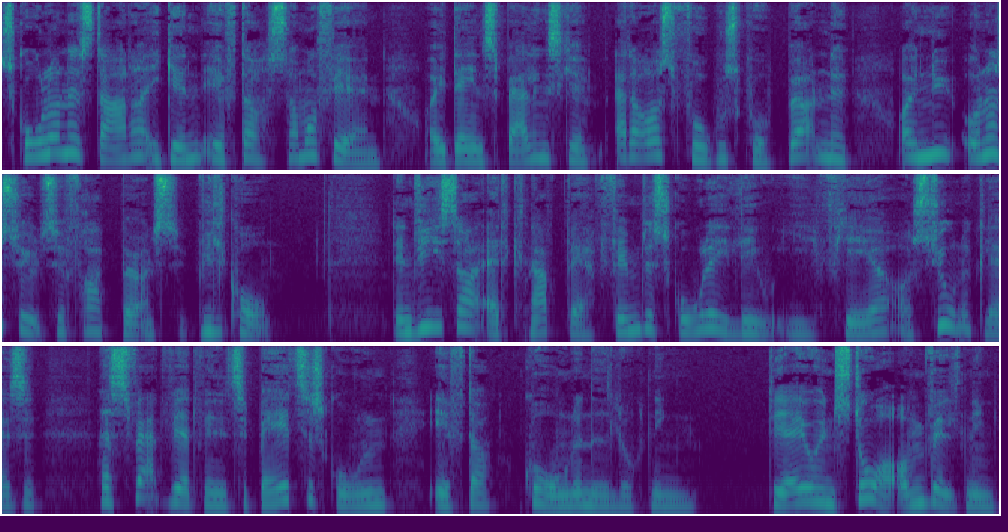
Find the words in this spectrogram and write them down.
Skolerne starter igen efter sommerferien, og i dagens Berlingske er der også fokus på børnene og en ny undersøgelse fra Børns Vilkår. Den viser, at knap hver femte skoleelev i 4. og 7. klasse havde svært ved at vende tilbage til skolen efter coronanedlukningen. Det er jo en stor omvæltning.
